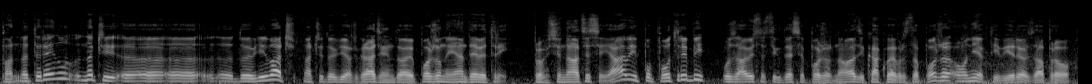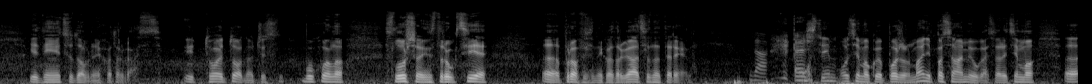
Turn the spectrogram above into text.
Pa na terenu, znači, e, e, e, dojavljivač, znači dojavljivač, građanin dojavi požar na 193. Profesionalci se javi po potrebi, u zavisnosti gde se požar nalazi, kakva je vrsta požara, oni aktiviraju zapravo jedinicu dobrenih vatrogasaca. I to je to, znači, bukvalno sluša instrukcije profesionalnih vatrogasaca na terenu. Da. E, osim, osim ako je požar manji, pa sami ugasa. Recimo, uh,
